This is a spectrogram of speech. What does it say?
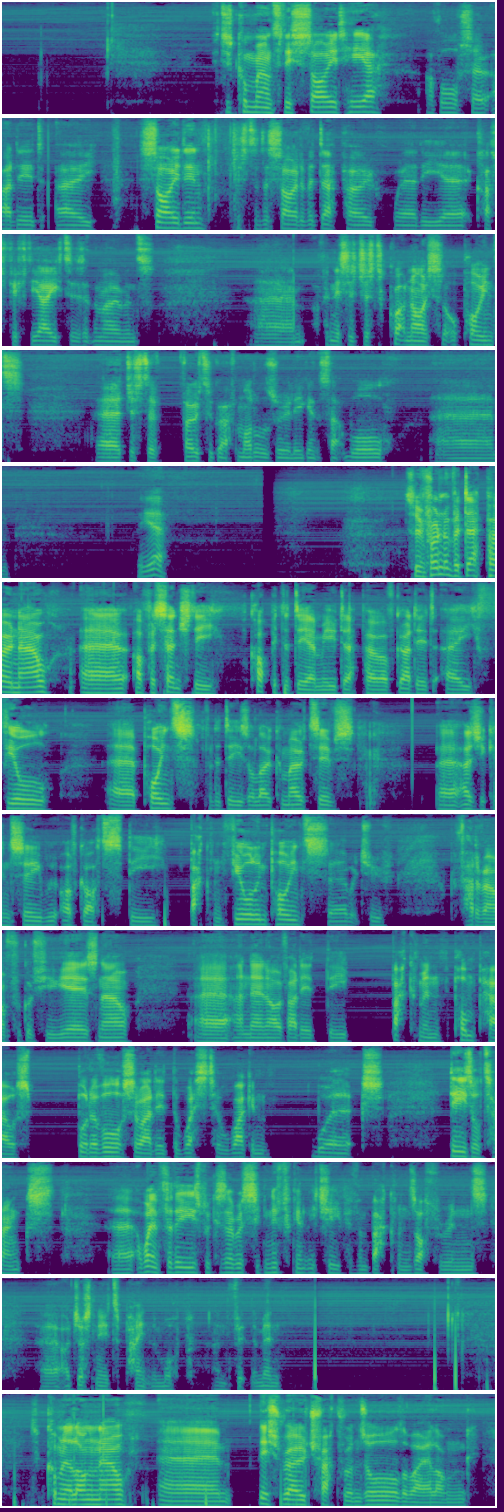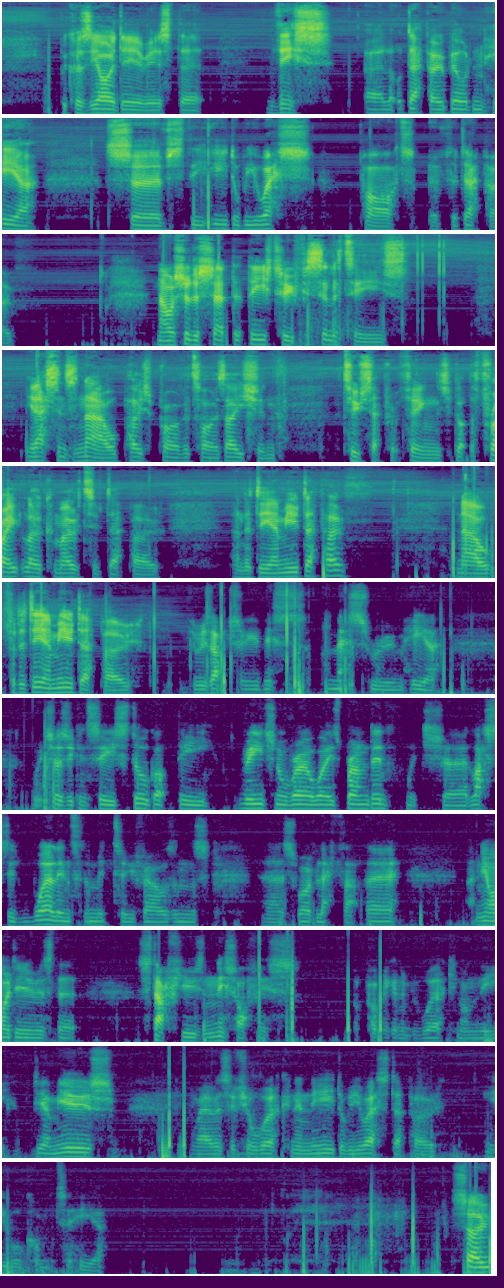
If you just come round to this side here, I've also added a siding just to the side of a depot where the uh, Class 58 is at the moment. Um, I think this is just quite a nice little point, uh, just to photograph models really against that wall. Um, yeah. So in front of a depot now, uh, I've essentially copied the DMU depot. I've added a fuel uh, point for the diesel locomotives. Uh, as you can see, I've got the Bachmann fueling points, uh, which we've, we've had around for a good few years now. Uh, and then I've added the Bachmann pump house, but I've also added the Westhill Wagon Works diesel tanks. Uh, I went for these because they were significantly cheaper than Bachmann's offerings. Uh, I just need to paint them up and fit them in. So coming along now, um, this road track runs all the way along because the idea is that this uh, little depot building here serves the EWS part of the depot. Now I should have said that these two facilities in essence now post privatisation two separate things. You've got the freight locomotive depot and the DMU depot. Now for the DMU depot there is actually this mess room here which as you can see still got the regional railways branding which uh, lasted well into the mid 2000s uh, so I've left that there. And the idea is that staff using this office are probably going to be working on the DMUs whereas if you're working in the EWS depot you will come to here. So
